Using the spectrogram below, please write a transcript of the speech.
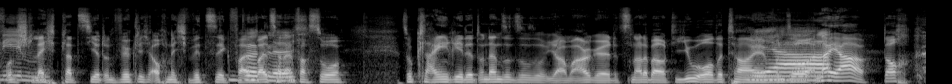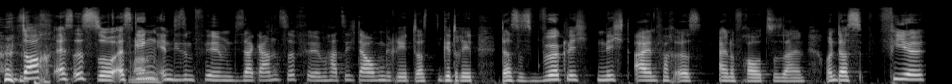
und daneben. schlecht platziert und wirklich auch nicht witzig, vor allem, weil es halt einfach so so klein redet und dann so, so, so, ja, Margaret, it's not about you all the time und so. Ja. Naja, doch. Doch, es ist so. Es Mann. ging in diesem Film, dieser ganze Film hat sich darum gedreht dass, gedreht, dass es wirklich nicht einfach ist, eine Frau zu sein. Und dass viel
